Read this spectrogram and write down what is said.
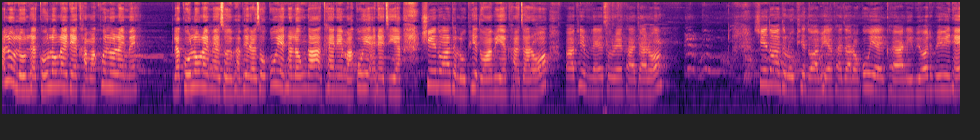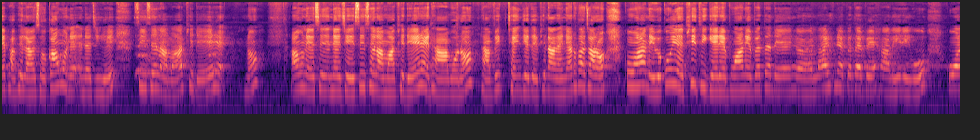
အဲ့လိုလိုလက်ကိုးလုံးလိုက်တဲ့အခါမှာခွင့်လွှတ်လိုက်မယ်လက်ကိုလုံးလိုက်မယ်ဆိုရင်ဘာဖြစ်လဲဆိုကိုယ့်ရဲ့နှလုံးသားအခန်းထဲမှာကိုယ့်ရဲ့ energy ကရှင်းသွားသလိုဖြစ်သွားပြီးတဲ့ခါကျတော့ဘာဖြစ်မလဲဆိုတဲ့ခါကျတော့ရှင်းသွားသလိုဖြစ်သွားပြီးအခါကျတော့ကိုယ့်ရဲ့ခါကနေပြီးတော့တဖြည်းဖြည်းနဲ့ဘာဖြစ်လာဆိုကောင်းမွန်တဲ့ energy တွေစီးဆင်းလာမှာဖြစ်တယ်တဲ့နော် အောင်းနေစနေချေစစ်ဆင်းလာမှဖြစ်တယ်တဲ့ဒါပေါ့နော်ဒါ big change တွေဖြစ်လာတယ်နောက်တစ်ခါကျတော့ကိုကနေပြီးကိုယ့်ရဲ့ဖြစ်ထီခဲ့တဲ့ဘွားနဲ့ပတ်သက်တဲ့ live နဲ့ပတ်သက်တဲ့ဟာလေးတွေကိုကိုက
